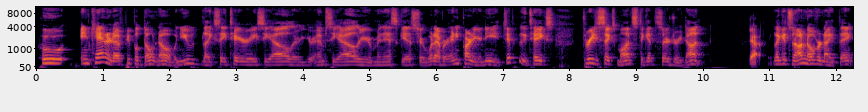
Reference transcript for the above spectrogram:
who in Canada, if people don't know, when you like say tear your ACL or your MCL or your meniscus or whatever, any part of your knee, it typically takes three to six months to get the surgery done. Yeah. Like it's not an overnight thing.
